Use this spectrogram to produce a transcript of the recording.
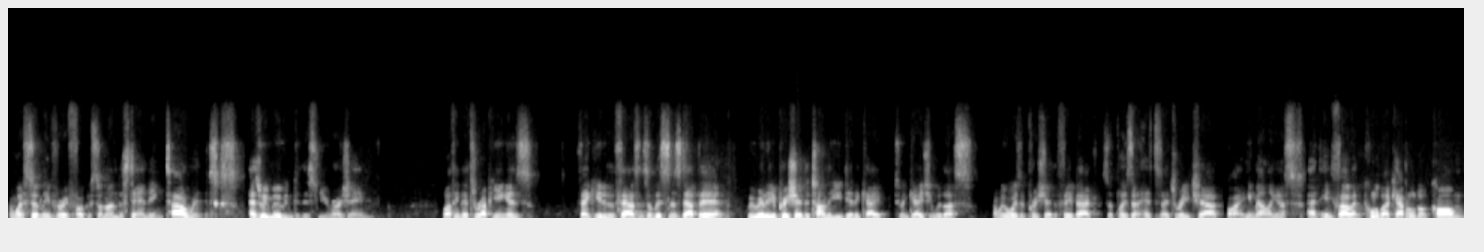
And we're certainly very focused on understanding tail risks as we move into this new regime. Well, I think that's wrapping us. Thank you to the thousands of listeners out there. We really appreciate the time that you dedicate to engaging with us. And we always appreciate the feedback. So please don't hesitate to reach out by emailing us at info at coolabahcapital.com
